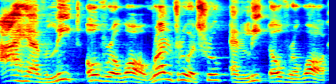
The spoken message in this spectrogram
I have leaped over a wall, run through a troop and leaped over a wall.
